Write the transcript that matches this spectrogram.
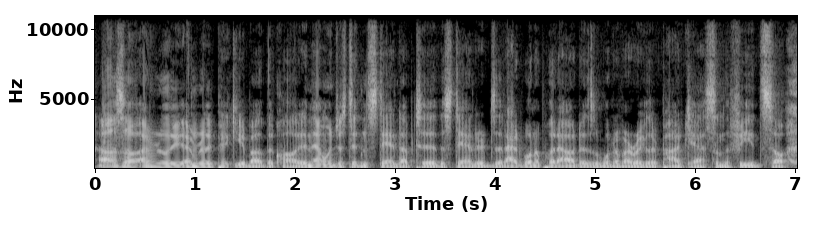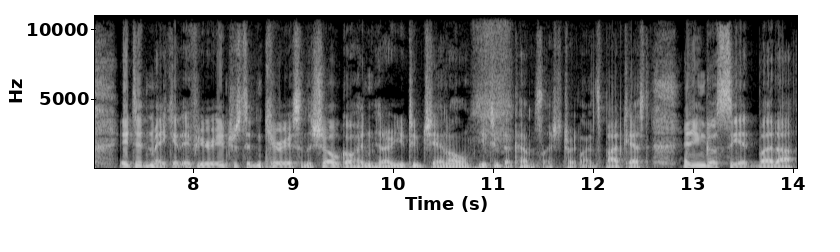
show. also, I'm really I'm really picky about the quality, and that one just didn't stand up to the standards that I'd want to put out as one of our regular podcasts on the feed. So it didn't make it. If you're interested and curious in the show, go ahead and hit our YouTube channel, youtube.com/slash Detroit Lions Podcast, and you can go see it. But uh,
